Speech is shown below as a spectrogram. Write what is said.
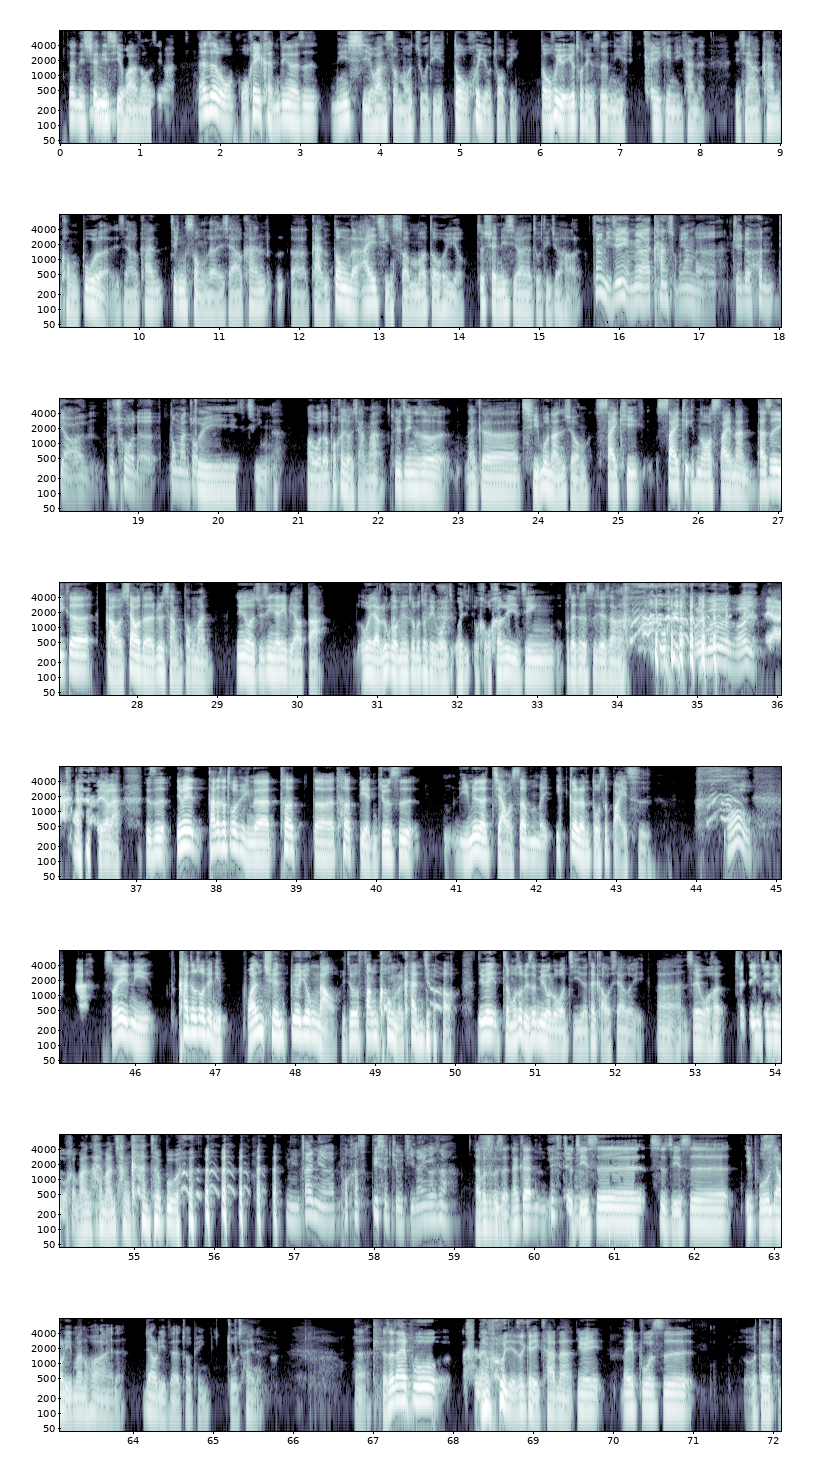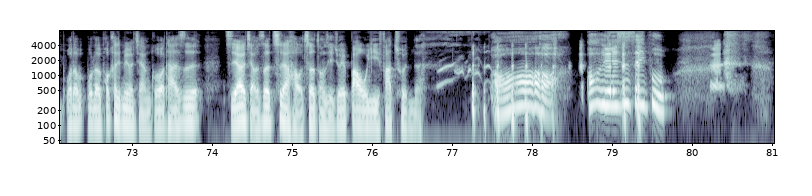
就你选你喜欢的东西嘛。但是我我可以肯定的是，你喜欢什么主题都会有作品，都会有一个作品是你可以给你看的。你想要看恐怖的，你想要看惊悚的，你想要看呃感动的爱情，什么都会有，就选你喜欢的主题就好了。这样你最近有没有来看什么样的觉得很屌、很不错的动漫作品？最近啊，哦，我的 podcast 有讲嘛，最近是那个齐木楠雄 Psychic Psychic no Sainan，它是一个搞笑的日常动漫。因为我最近压力比较大，我跟你讲，如果没有这部作品，我我我可能已经不在这个世界上了。没有啦，没有啦，就是因为他那个作品的特的特点，就是里面的角色每一个人都是白痴哦 啊，所以你看这部作品，你完全不用用脑，你就放空了看就好，因为整部作品是没有逻辑的，在搞笑而已啊，所以我很最近最近我很蛮还蛮常看这部。你在你的 Podcast 第十九集那个是吧？啊，不是不是，那个九集是四集是一部料理漫画来的。料理的作品，煮菜的，嗯，可是那一部 那一部也是可以看的，啊，因为那一部是我的我的我的 podcast 里面有讲过，它是只要角色吃了好吃的东西就会暴衣发春的。哦哦，原来是这一部，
